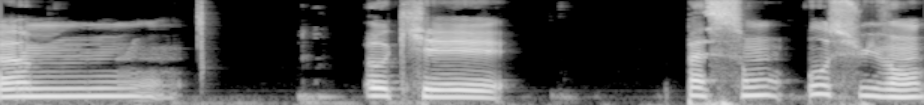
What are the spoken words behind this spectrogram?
Euh... Ok. Passons au suivant.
